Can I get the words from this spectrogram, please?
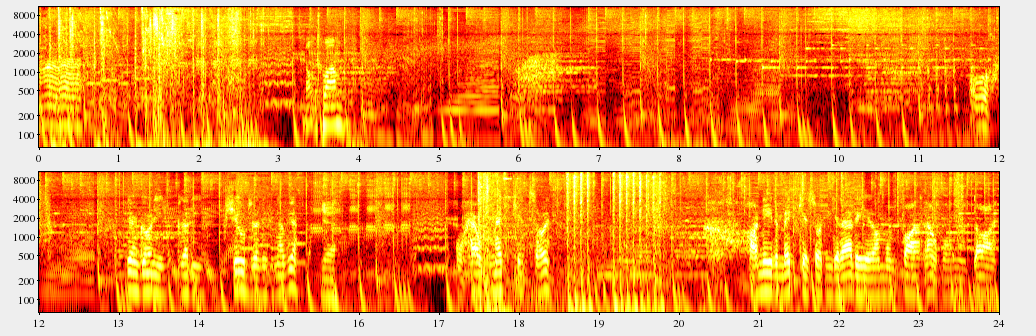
Uh, Knocked one. oh. You haven't got any bloody shields or anything, have you? Yeah. Or health med kit, sorry. I need a med kit so I can get out of here. I'm on 5 health or I'm gonna die.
